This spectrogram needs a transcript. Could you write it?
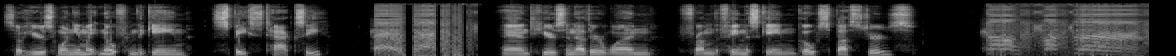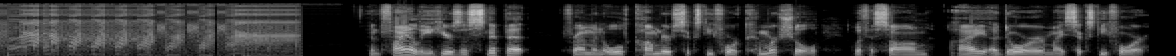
So here's one you might know from the game Space Taxi. And here's another one from the famous game Ghostbusters. And finally, here's a snippet from an old Commodore 64 commercial with a song, I Adore My 64.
